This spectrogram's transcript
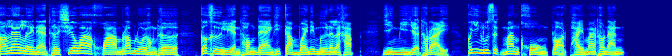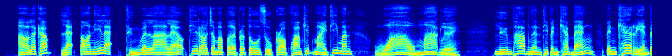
ตอนแรกเลยเนี่ยเธอเชื่อว่าความร่ำรวยของเธอ ก็คือเหรียญทองแดงที่กำไว้ในมือนั่นแหละครับ ยิ่งมีเยอะเท่าไหร่ ก็ยิ่งรู้สึกมั่นคงปลอดภัยมากเท่านั้น เอาละครับ และตอนนี้แหละ ถึงเวลาแล้วที่เราจะมาเปิดประตูสู่กรอบความคิดใหม่ที่มัน ว้าวมากเลย ลืมภาพเงินที่เป็นแค่แบงค์เป็นแค่เหรียญไป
